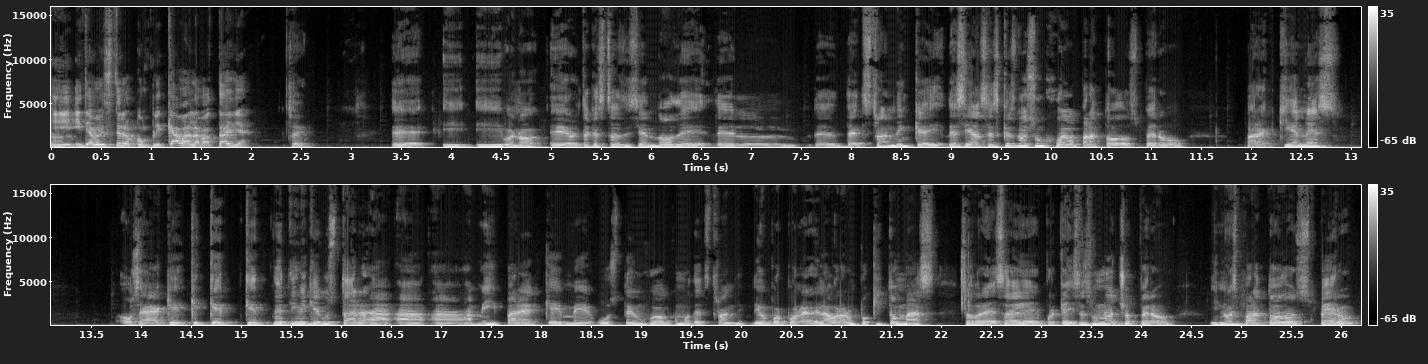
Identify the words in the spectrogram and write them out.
y, y a veces te lo complicaba la batalla. Sí. Eh, y, y bueno, eh, ahorita que estás diciendo de, del de Dead Stranding, que decías, es que no es un juego para todos, pero ¿para quién es? O sea, ¿qué, qué, qué- qué me tiene que gustar a, a- a- a mí para que me guste un juego como Dead Stranding? Digo, por poner, elaborar un poquito más sobre ese, porque dices un 8, pero, y no es para todos, pero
